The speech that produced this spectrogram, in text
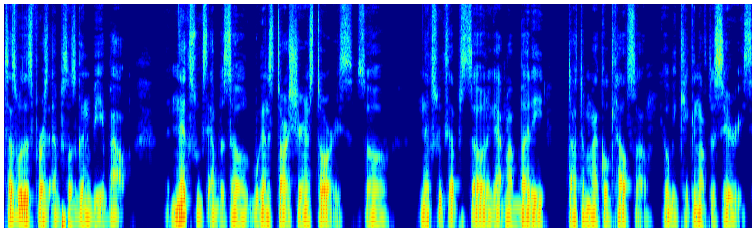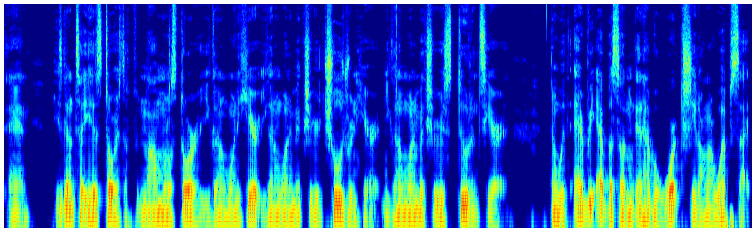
So that's what this first episode is going to be about. Next week's episode, we're going to start sharing stories. So next week's episode, I got my buddy, Dr. Michael Kelso. He'll be kicking off the series and he's going to tell you his story. It's a phenomenal story. You're going to want to hear it. You're going to want to make sure your children hear it. You're going to want to make sure your students hear it. And with every episode, I'm going to have a worksheet on our website.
